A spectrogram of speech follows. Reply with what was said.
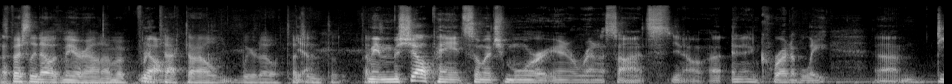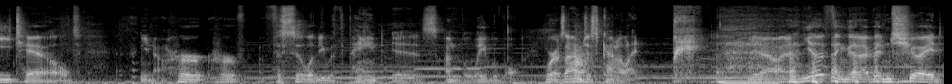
especially not with me around. I'm a pretty No. tactile weirdo touching. Yeah. I mean, Michelle paints so much more in a Renaissance, you know, uh, an incredibly um, detailed, you know, her her facility with paint is unbelievable. Whereas I'm just kind of like, you know. And the other thing that I've enjoyed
